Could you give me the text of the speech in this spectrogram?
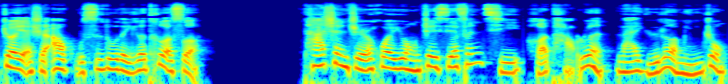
这也是奥古斯都的一个特色。他甚至会用这些分歧和讨论来娱乐民众。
